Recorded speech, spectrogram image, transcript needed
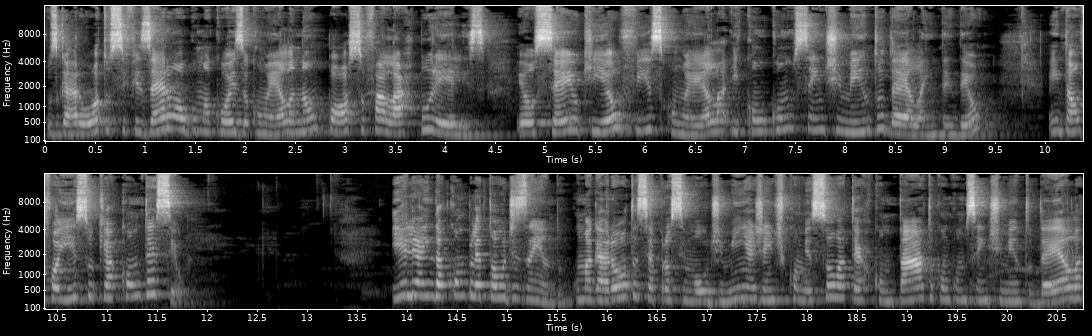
Os garotos, se fizeram alguma coisa com ela, não posso falar por eles. Eu sei o que eu fiz com ela e com o consentimento dela, entendeu? Então foi isso que aconteceu. E ele ainda completou dizendo: Uma garota se aproximou de mim, a gente começou a ter contato com o consentimento dela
